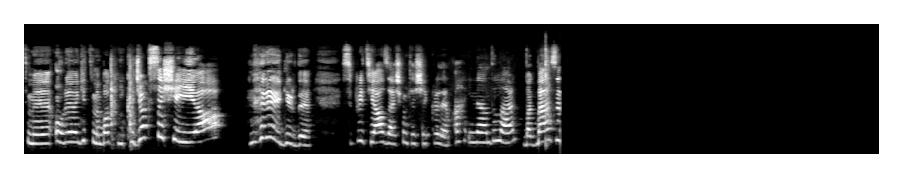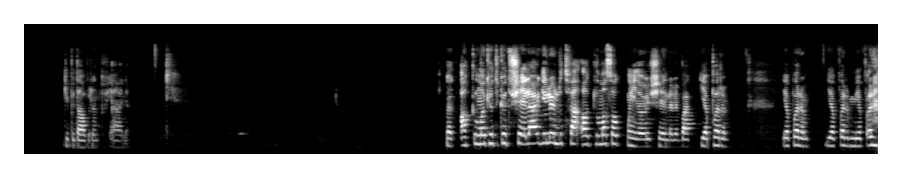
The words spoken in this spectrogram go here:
Gitme oraya gitme bak yıkacaksın şeyi ya. Nereye girdi? Spirit yaz aşkım teşekkür ederim. Ah inandılar. Bak ben size gibi davranıp yani. Bak aklıma kötü kötü şeyler geliyor. Lütfen aklıma sokmayın öyle şeyleri. Bak yaparım. Yaparım. Yaparım yaparım.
